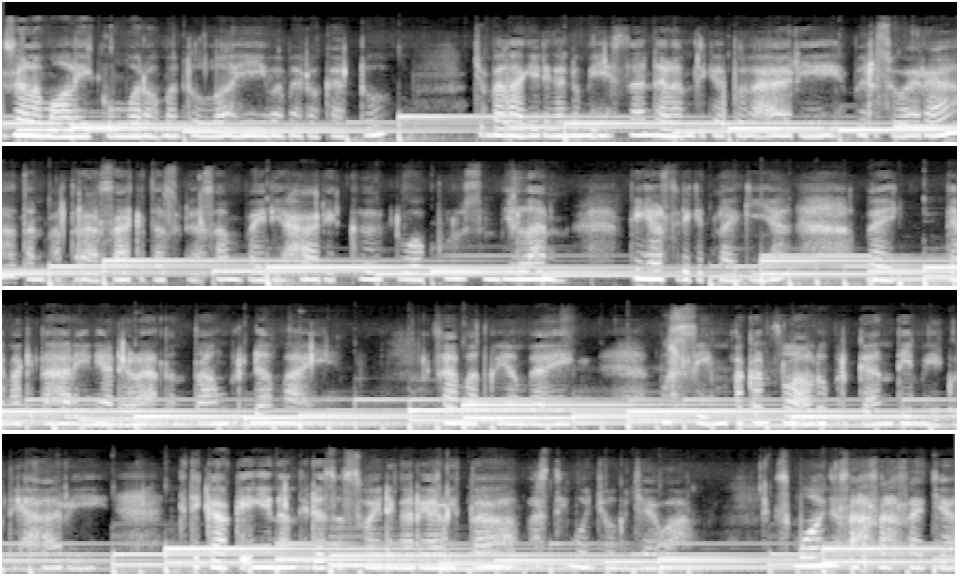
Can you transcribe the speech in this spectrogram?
Assalamualaikum warahmatullahi wabarakatuh. Jumpa lagi dengan Dumi Ihsan dalam 30 hari bersuara Tanpa terasa kita sudah sampai di hari ke-29 Tinggal sedikit lagi ya. Baik, tema kita hari ini adalah tentang berdamai. Sahabatku yang baik Musim akan selalu berganti mengikuti hari. Ketika keinginan tidak sesuai dengan realita Pasti muncul kecewa. Semuanya sah-sah saja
